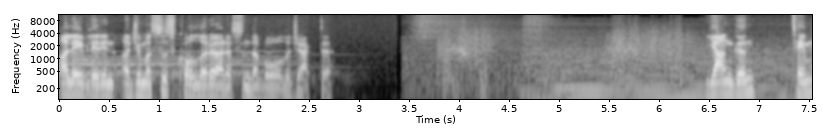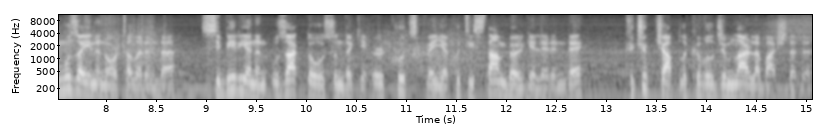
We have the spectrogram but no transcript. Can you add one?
alevlerin acımasız kolları arasında boğulacaktı. Yangın, Temmuz ayının ortalarında, Sibirya'nın uzak doğusundaki Irkutsk ve Yakutistan bölgelerinde, küçük çaplı kıvılcımlarla başladı.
